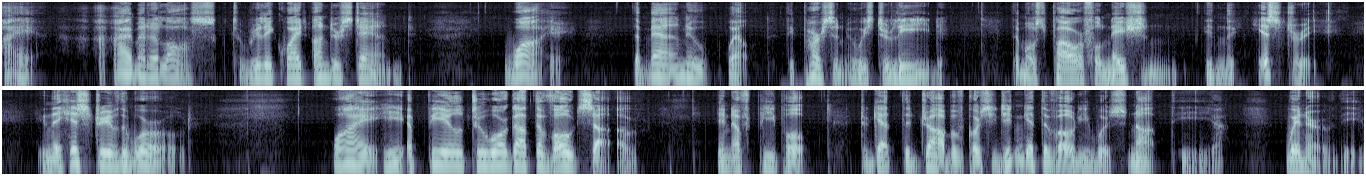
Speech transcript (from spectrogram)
I I'm at a loss to really quite understand why the man who, well, the person who is to lead the most powerful nation in the history, in the history of the world, why he appealed to or got the votes of enough people to get the job. Of course, he didn't get the vote. He was not the uh, winner of the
